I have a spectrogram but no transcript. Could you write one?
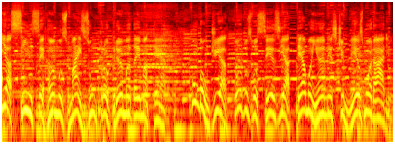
E assim encerramos mais um programa da Emater. Um bom dia a todos vocês e até amanhã neste mesmo horário.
